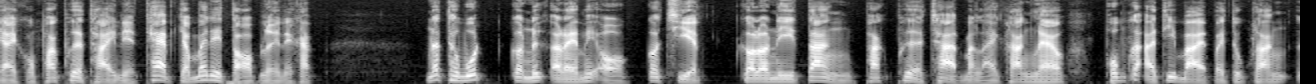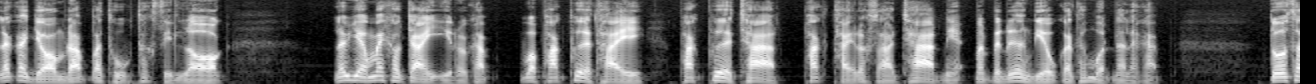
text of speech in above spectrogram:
หญ่ ๆ ของพรรคเพื่อไทยเนี่ยแทบจะไม่ได้ตอบเลยนะครับนัทวุฒิก็นึกอะไรไม่ออกก็เฉียด กรณีตั้งพรรคเพื่อชาติมาหลายครั้งแล้ว ผมก็อธิบายไปทุกครั้ง แล้วก็ยอมรับว่าถูกทักษิณหลอก แล้วยังไม่เข้าใจอีกหรอครับ ว่าพรรคเพื่อไทยพรรคเพื่อชาติพรรคไทยรักษาชาติเนี่ยมันเป็นเรื่องเดียวกันทั้งหมดนั่นแหละครับ ตัวแส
